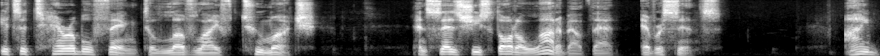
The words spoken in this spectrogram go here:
It's a terrible thing to love life too much, and says she's thought a lot about that ever since. I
